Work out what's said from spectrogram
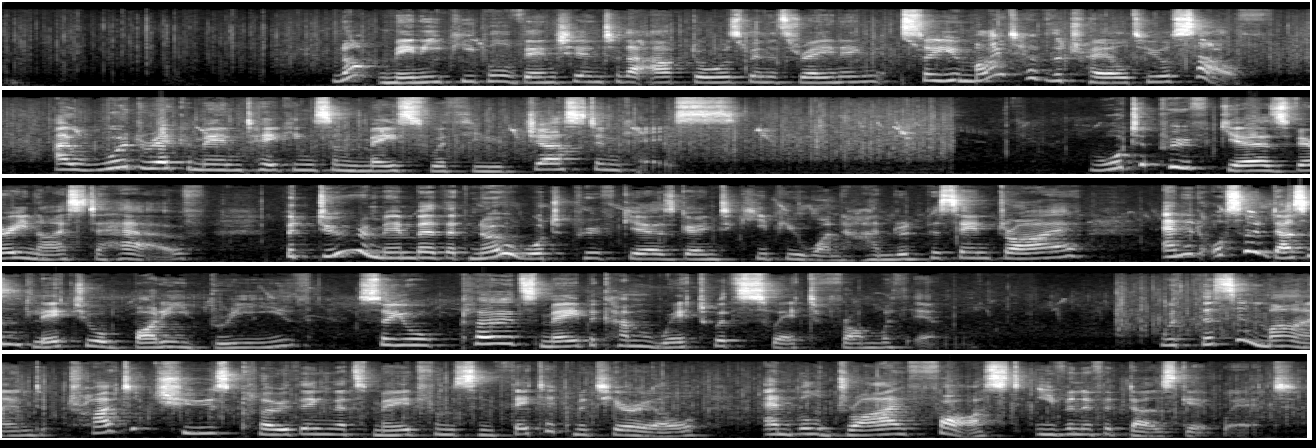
Not many people venture into the outdoors when it's raining, so you might have the trail to yourself. I would recommend taking some mace with you just in case. Waterproof gear is very nice to have, but do remember that no waterproof gear is going to keep you 100% dry, and it also doesn't let your body breathe, so your clothes may become wet with sweat from within. With this in mind, try to choose clothing that's made from synthetic material and will dry fast even if it does get wet.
